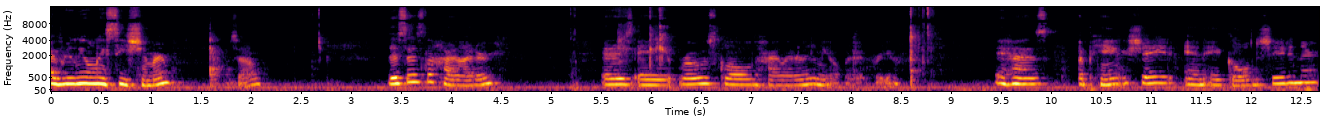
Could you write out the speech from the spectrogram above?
I really only see shimmer so this is the highlighter. It is a rose gold highlighter. Let me open it for you. It has a pink shade and a gold shade in there.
